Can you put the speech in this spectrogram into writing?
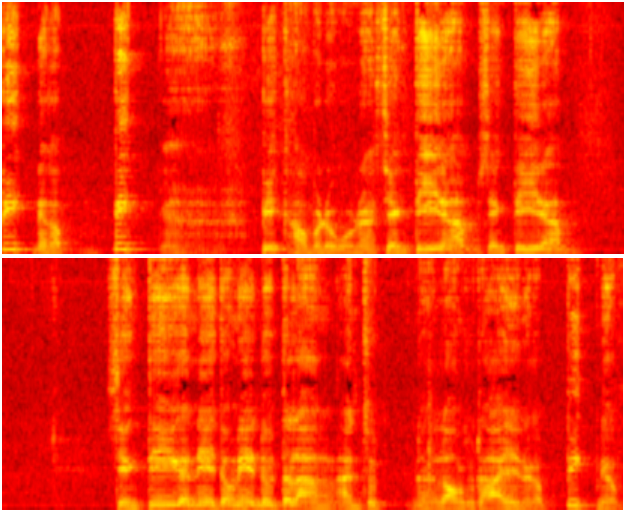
ปิกนะครับ ปิกอ่าปิกเอามาดูนะเสียงตีนะครับ เสียงตีนะครับ เสียงตีกันนี่ ตรงนี้ดูตารางอันสุดรองสุดท้ายเนี่ยนะครับ ปิกเนี่ยครับ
